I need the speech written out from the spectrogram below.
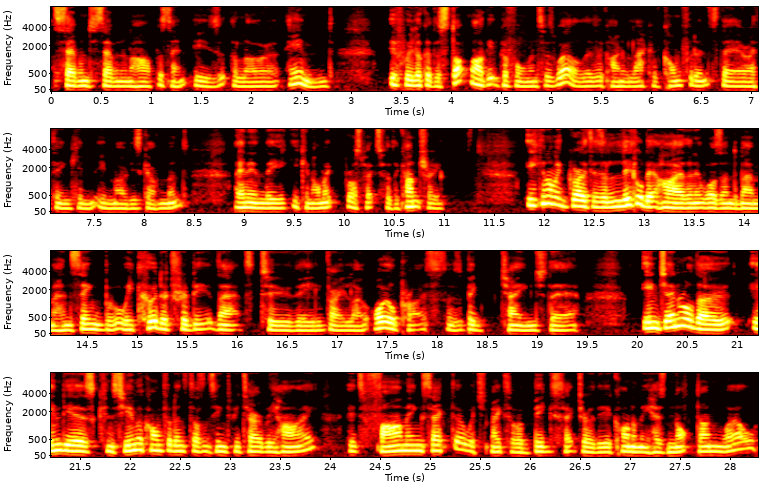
seven to seven and a half percent is at the lower end if we look at the stock market performance as well, there's a kind of lack of confidence there, I think, in, in Modi's government and in the economic prospects for the country. Economic growth is a little bit higher than it was under Manmohan Singh, but we could attribute that to the very low oil price. There's a big change there. In general, though, India's consumer confidence doesn't seem to be terribly high. Its farming sector, which makes up a big sector of the economy, has not done well.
